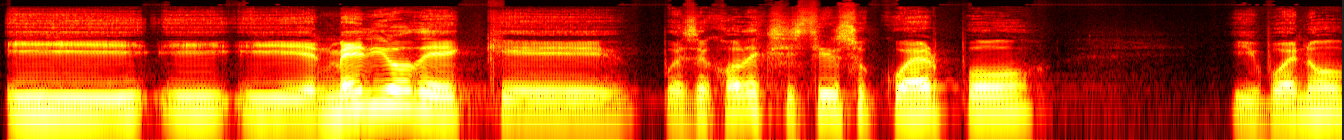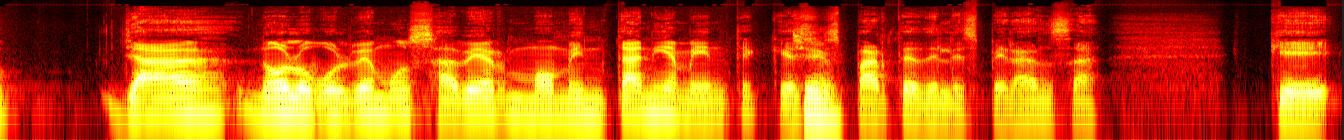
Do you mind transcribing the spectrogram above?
Y, y- y en medio de que pues dejó de existir su cuerpo y bueno, ya no lo volvemos a ver momentáneamente, que eso Sí. es parte de la esperanza que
